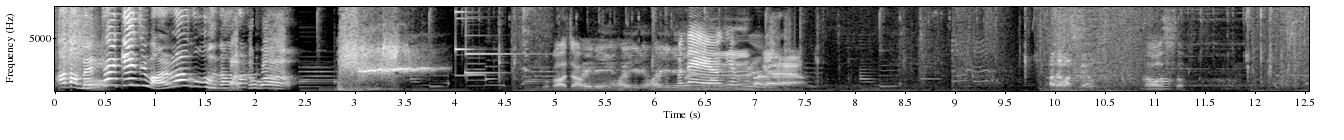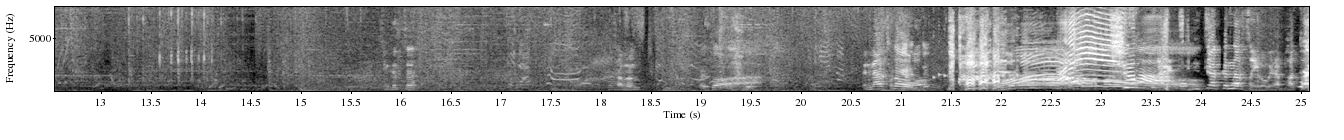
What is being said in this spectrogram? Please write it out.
아나 멘탈 깨지 말라고 나. 마토가 노가장. 화이팅 화이팅 화이팅 네 여기 불러. 그래. 가져왔어요. 나왔어. 징크스. 잡음. 그래서 끝났어. 아이. 아, 진짜 끝났어 이거 그냥 바타.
